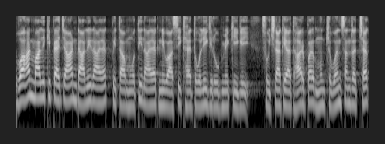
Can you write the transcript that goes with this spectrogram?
वाहन मालिक की पहचान डाली नायक, पिता मोती नायक, निवासी खैतोली के रूप में की गई। सूचना के आधार पर मुख्य वन संरक्षक,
